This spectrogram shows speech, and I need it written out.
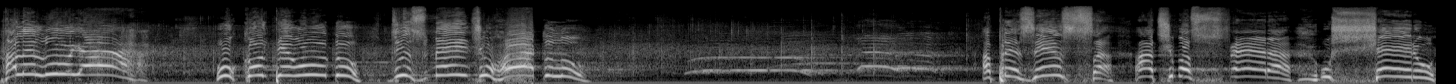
Aleluia! O conteúdo desmente o rótulo. A presença, a atmosfera, o cheiro,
